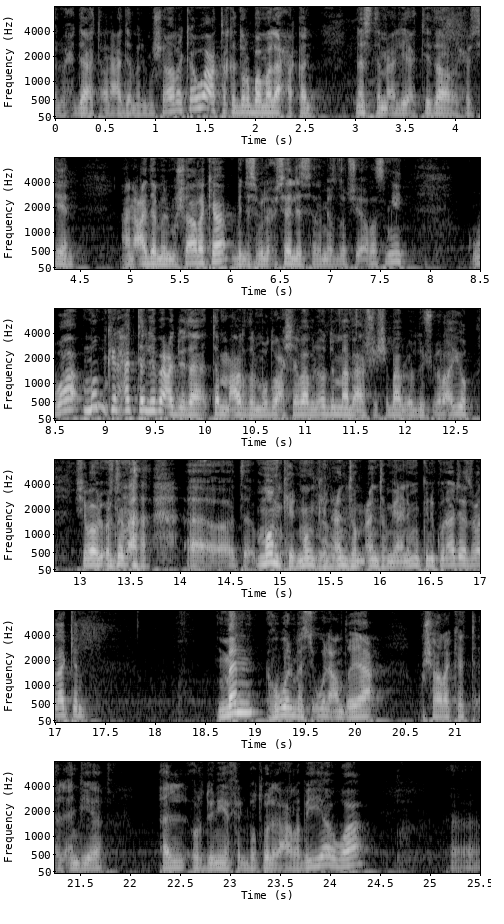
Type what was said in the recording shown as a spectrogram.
الوحدات عن عدم المشاركة. وأعتقد ربما لاحقا نستمع لإعتذار الحسين عن عدم المشاركة. بالنسبة للحسين لسه لم يصدر شيء رسمي. وممكن حتى اللي بعده إذا تم عرض الموضوع شباب الأردن ما بعرف شباب الأردن شو رأيه. شباب الأردن آه آه ممكن ممكن نعم. عندهم عندهم. يعني ممكن يكون اجهز ولكن من هو المسؤول عن ضياع مشاركة الأندية الأردنية في البطولة العربية و آه،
